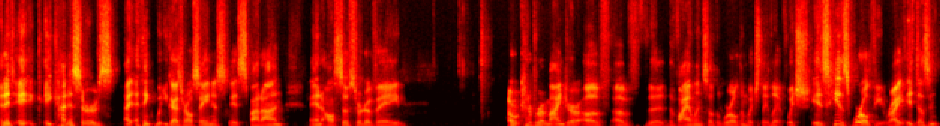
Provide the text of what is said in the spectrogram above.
and it it, it kind of serves. I, I think what you guys are all saying is is spot on, and also sort of a a kind of a reminder of of the the violence of the world in which they live, which is his worldview, right? It doesn't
